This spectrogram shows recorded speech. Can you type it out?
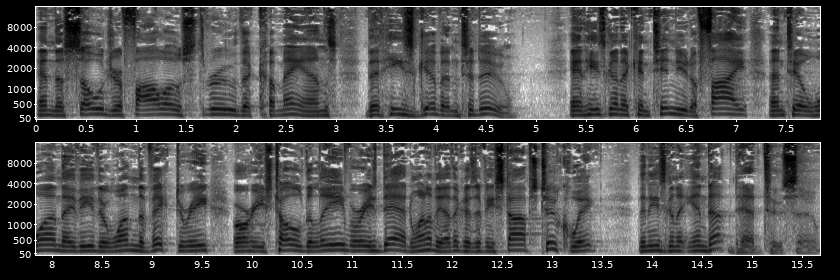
and the soldier follows through the commands that he's given to do and he's going to continue to fight until one, they've either won the victory or he's told to leave or he's dead, one or the other, because if he stops too quick, then he's going to end up dead too soon.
